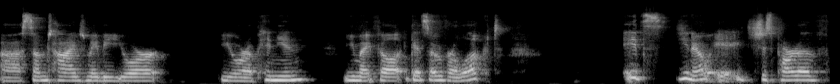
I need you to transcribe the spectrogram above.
Uh, sometimes maybe your your opinion you might feel it gets overlooked it's you know it's just part of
